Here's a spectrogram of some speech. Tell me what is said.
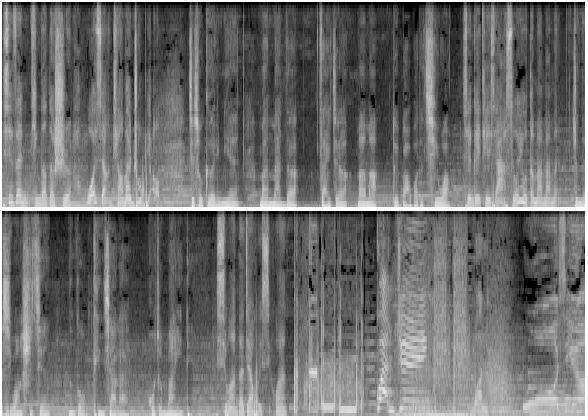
现在你听到的是《我想调慢钟表》这首歌里面满满的载着妈妈对宝宝的期望，献给天下所有的妈妈们。真的希望时间能够停下来，或者慢一点。希望大家会喜欢。冠军，one。我想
